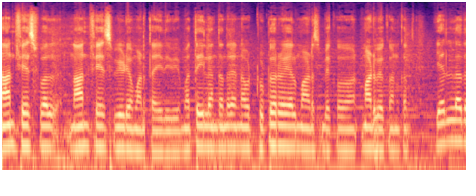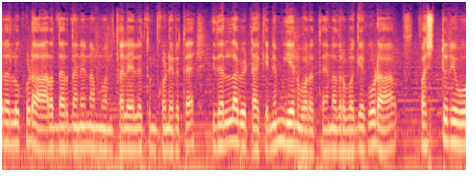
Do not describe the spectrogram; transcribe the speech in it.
ನಾನ್ ಫೇಸ್ಫಲ್ ನಾನ್ ಫೇಸ್ ವೀಡಿಯೋ ಮಾಡ್ತಾ ಇದ್ದೀವಿ ಮತ್ತು ಇಲ್ಲಾಂತಂದರೆ ನಾವು ಟ್ಯುಟೋರಿಯಲ್ ಮಾಡಿಸ್ಬೇಕು, ಮಾಡಬೇಕು ಅನ್ಕೊಂತ ಎಲ್ಲದರಲ್ಲೂ ಕೂಡ ಅರ್ಧ ಅರ್ಧನೇ ನಮ್ಮ ತಲೆಯಲ್ಲಿ ತುಂಬಿಕೊಂಡಿರುತ್ತೆ. ಇದೆಲ್ಲ ಬಿಟ್ಟಾಕಿ ಏನು ಬರುತ್ತೆ ಅನ್ನೋದ್ರ ಬಗ್ಗೆ ಕೂಡ ಫಸ್ಟ್ ನೀವು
